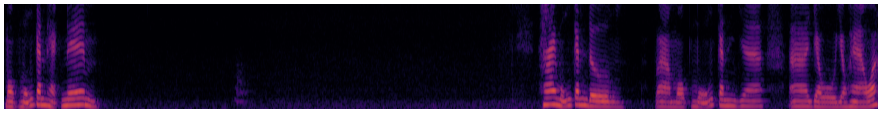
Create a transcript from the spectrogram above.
Một muỗng canh hạt nêm. Hai muỗng canh đường và một muỗng canh à, à, dầu dầu hào á.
